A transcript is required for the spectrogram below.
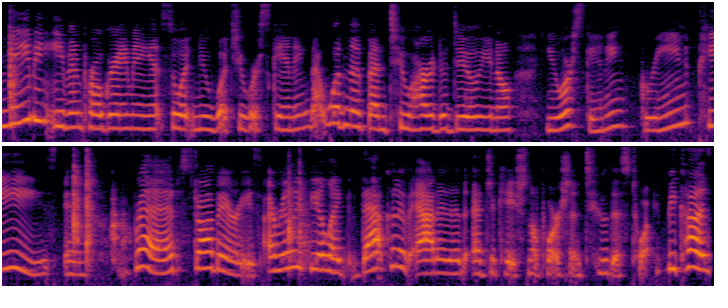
maybe even programming it so it knew what you were scanning. That wouldn't have been too hard to do. You know, you are scanning green peas and red strawberries. I really feel like that could have added an educational portion to this toy because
